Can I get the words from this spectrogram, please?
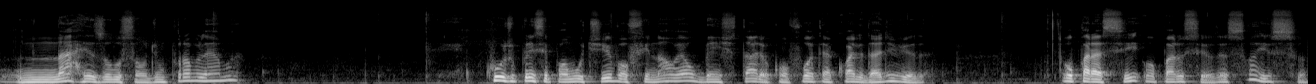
Na resolução de um problema, cujo principal motivo, ao final, é o bem-estar, é o conforto, é a qualidade de vida. Ou para si ou para os seus. É só isso.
